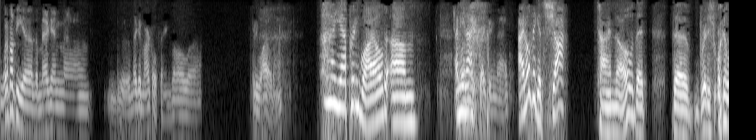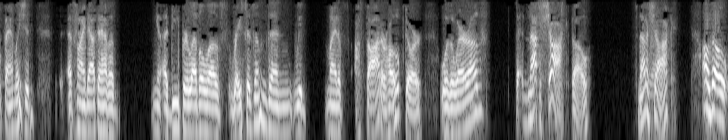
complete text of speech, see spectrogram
what about the uh, the Meghan? uh, the Meghan Markle thing? All uh, pretty wild, huh? Uh, yeah, pretty wild. Um, I mean, wasn't I, expecting that. I don't think it's shock time though that the British royal family should uh, find out to have a you know a deeper level of racism than we might have thought or hoped or was aware of. Not a shock though. It's not a Right. shock. Although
